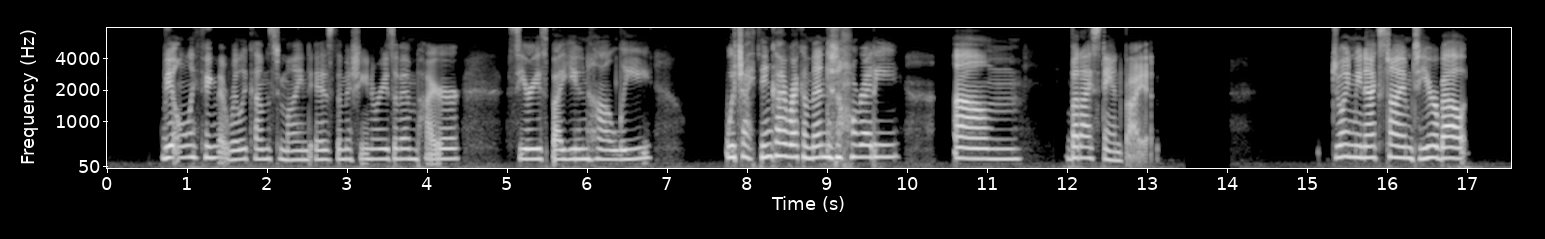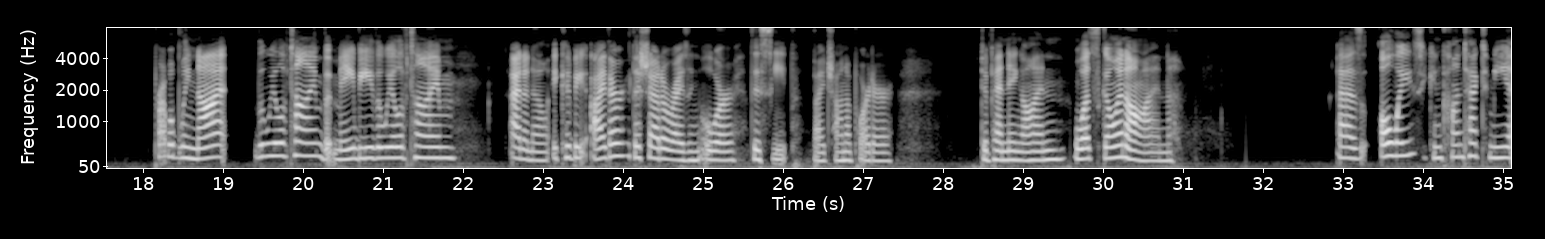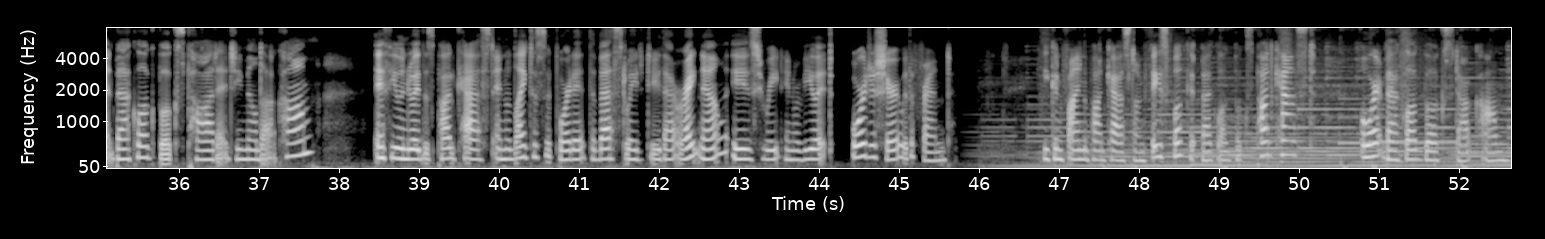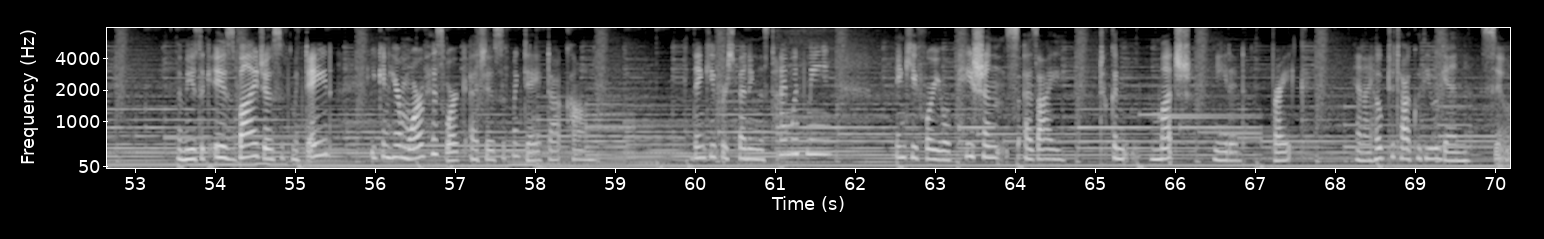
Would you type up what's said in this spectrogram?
The only thing that really comes to mind is the Machineries of Empire series by Yoon Ha Lee, which I think I recommended already. Um, but I stand by it. Join me next time to hear about probably not the Wheel of Time, but maybe the Wheel of Time. I don't know. It could be either The Shadow Rising or The Seep by Chana Porter, depending on what's going on. As always, you can contact me at backlogbooks.pod at gmail.com. If you enjoyed this podcast and would like to support it, the best way to do that right now is to rate and review it or just share it with a friend. You can find the podcast on Facebook at Backlog Books Podcast or at backlogbooks.com. The music is by Joseph McDade. You can hear more of his work at josephmcdade.com. Thank you for spending this time with me. Thank you for your patience as I took a much needed break. And I hope to talk with you again soon.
